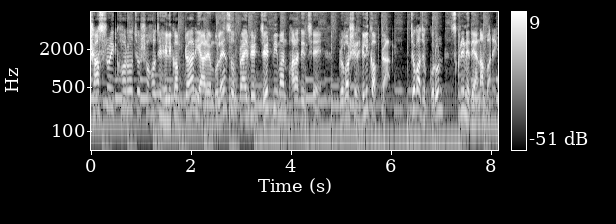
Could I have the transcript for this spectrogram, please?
সাশ্রয়ী খরচ ও সহজে হেলিকপ্টার এয়ার অ্যাম্বুলেন্স ও প্রাইভেট জেট বিমান ভাড়া দিচ্ছে প্রবাসীর হেলিকপ্টার। যোগাযোগ করুন স্ক্রিনে দেয়া নাম্বারে।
